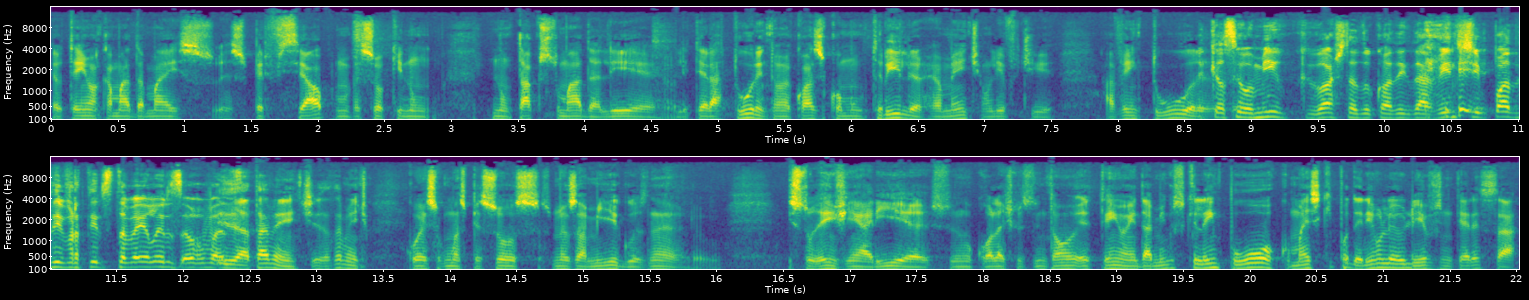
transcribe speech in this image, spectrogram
Eu tenho uma camada mais eh, superficial, para uma pessoa que não não está acostumada a ler literatura, então é quase como um thriller, realmente, é um livro de aventura. Aquele seu amigo que gosta do Código da Vinci pode divertir-se também a ler o seu romance. Exatamente, exatamente. Conheço algumas pessoas, meus amigos, né? estudei engenharia no colégio, então eu tenho ainda amigos que leem pouco, mas que poderiam ler o livro, se interessar.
